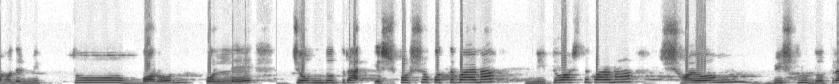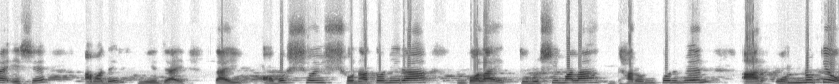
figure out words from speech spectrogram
আমাদের মৃত্যু বরণ করলে যমদূতরা স্পর্শ করতে পারে না, নিতেও আসতে পারে না, স্বয়ং বিষ্ণু দূতরা এসে আমাদের নিয়ে যায়। তাই অবশ্যই সনাতনীরা গলায় তুলসী মালা ধারণ করবেন, আর অন্যকেও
